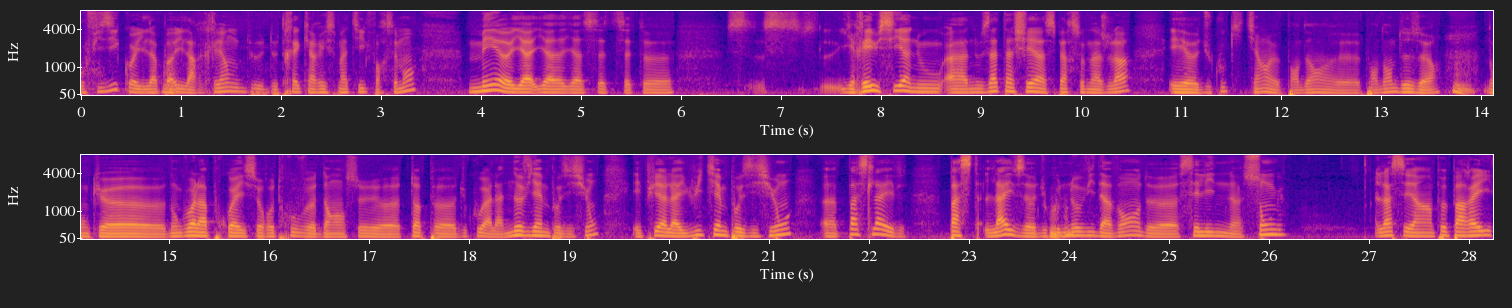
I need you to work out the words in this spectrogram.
au physique, quoi. Il a, pas, Ouais. il a rien de, de très charismatique, forcément. Mais euh, il y a, y a- y a cette. cette, c- c- il réussit à nous, à nous attacher à ce personnage-là, et euh, du coup, qui tient euh, pendant, euh, pendant deux heures. Hmm. Donc, donc voilà pourquoi il se retrouve dans ce top du coup à la 9 position et puis à la 8 position Past Lives Past Lives du coup Mhm. Nos vies d'avant de Céline Song là c'est un peu pareil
